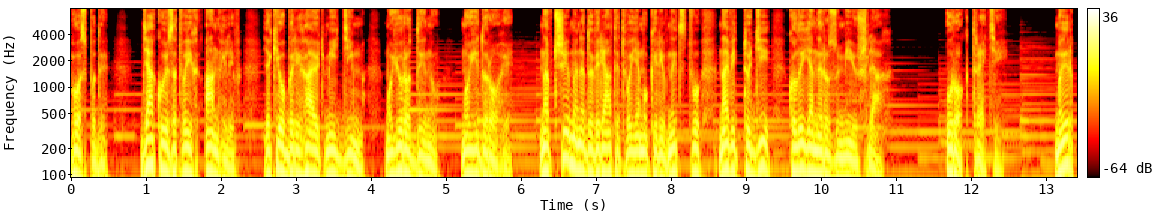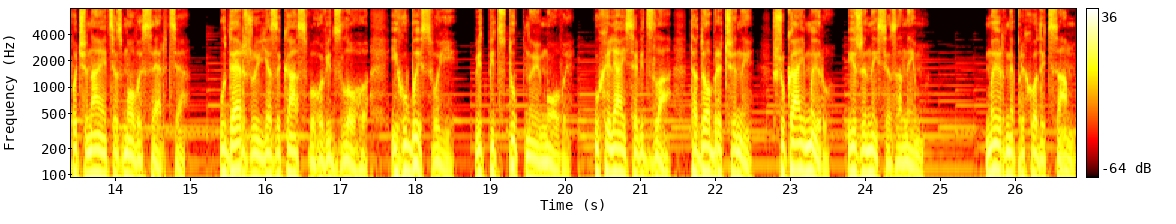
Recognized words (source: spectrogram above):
Господи, дякую за твоїх ангелів, які оберігають мій дім, мою родину, мої дороги. Навчи мене довіряти Твоєму керівництву навіть тоді, коли я не розумію шлях. Урок третій. Мир починається з мови серця. Удержуй язика свого від злого і губи свої від підступної мови. Ухиляйся від зла та добре чини, шукай миру і женися за ним. Мир не приходить сам,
